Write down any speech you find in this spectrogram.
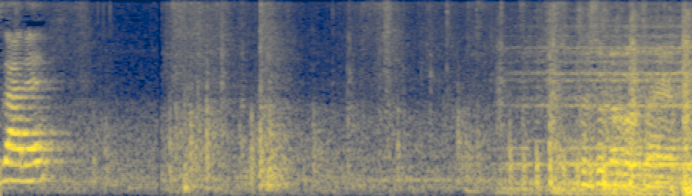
Was that it? There's another van.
